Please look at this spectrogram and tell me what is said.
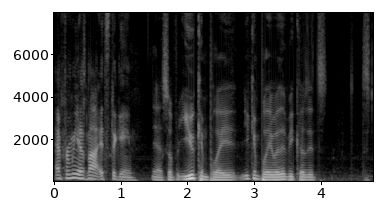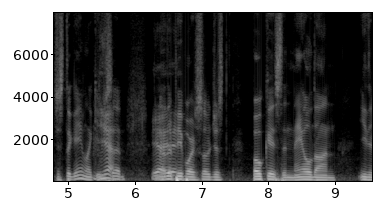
and for me, it's not. It's the game. Yeah, so you can play you can play with it because it's it's just a game, like you Yeah. said. And Yeah, other yeah. people are so just focused and nailed on either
